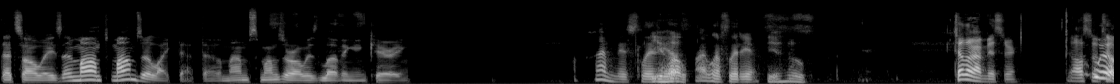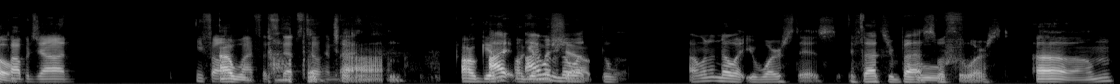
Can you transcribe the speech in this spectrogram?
that's always and moms moms are like that though. Moms moms are always loving and caring. I miss Lydia. Yeah. I love Lydia. Yeah. Tell her I miss her. Also, Will. tell Papa John. He I followed my footsteps. Tell him that. I'll give I, I'll give I him a want to know shout. what the I want to know what your worst is. If that's your best, what's the worst? Um,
